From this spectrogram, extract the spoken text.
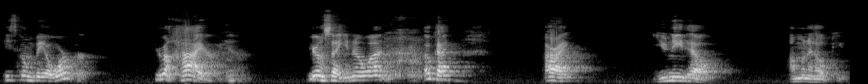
He's going to be a worker. You're going to hire him. You're going to say, you know what? Okay. All right. You need help. I'm going to help you.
